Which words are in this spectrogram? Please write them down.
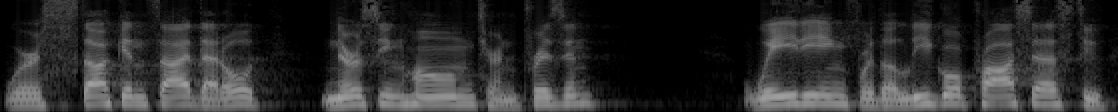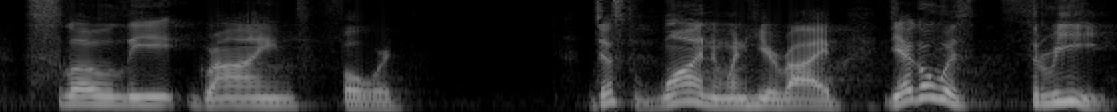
were stuck inside that old nursing home turned prison waiting for the legal process to slowly grind forward. Just one when he arrived. Diego was three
